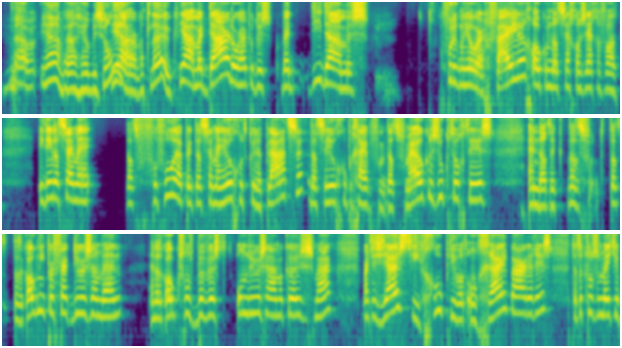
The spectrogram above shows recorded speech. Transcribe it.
Nou ja, wel heel bijzonder. Ja. Wat leuk. Ja, maar daardoor heb ik dus bij die dames voel ik me heel erg veilig. Ook omdat zij gewoon zeggen van ik denk dat zij mij, dat gevoel heb ik dat zij mij heel goed kunnen plaatsen. Dat ze heel goed begrijpen dat het voor mij ook een zoektocht is. En dat ik, dat, dat, dat ik ook niet perfect duurzaam ben. En dat ik ook soms bewust onduurzame keuzes maak. Maar het is juist die groep die wat ongrijpbaarder is. Dat ik soms een beetje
